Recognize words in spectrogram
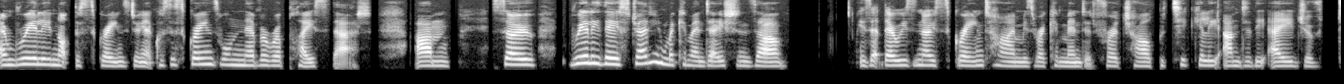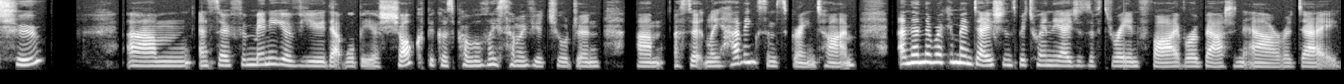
and really not the screens doing it because the screens will never replace that. Um, so, really, the Australian recommendations are is that there is no screen time is recommended for a child, particularly under the age of two. Um, and so, for many of you, that will be a shock because probably some of your children um, are certainly having some screen time. And then the recommendations between the ages of three and five are about an hour a day,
